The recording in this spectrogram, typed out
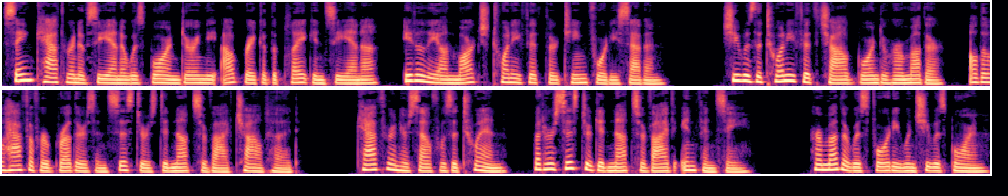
Saint Catherine of Siena was born during the outbreak of the plague in Siena, Italy on March 25, 1347. She was the 25th child born to her mother, although half of her brothers and sisters did not survive childhood. Catherine herself was a twin, but her sister did not survive infancy. Her mother was 40 when she was born.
